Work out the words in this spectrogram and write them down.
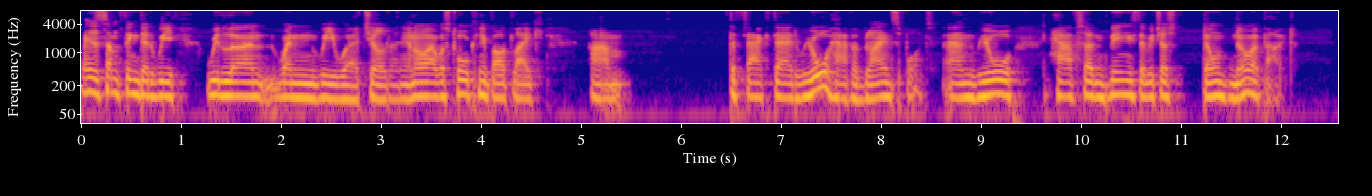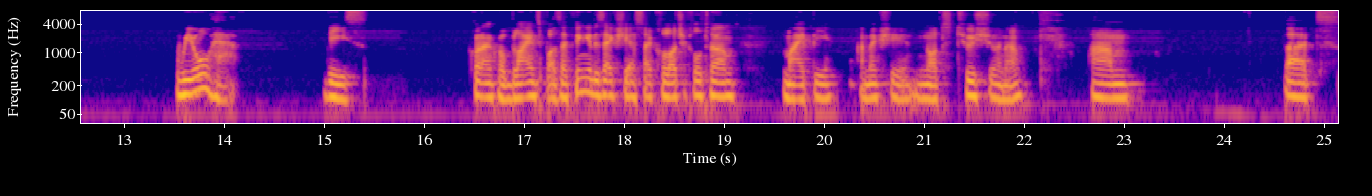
it is something that we we learned when we were children. You know, I was talking about like um, the fact that we all have a blind spot and we all have certain things that we just don't know about. We all have these quote unquote blind spots. I think it is actually a psychological term, might be. I'm actually not too sure now. Um, but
